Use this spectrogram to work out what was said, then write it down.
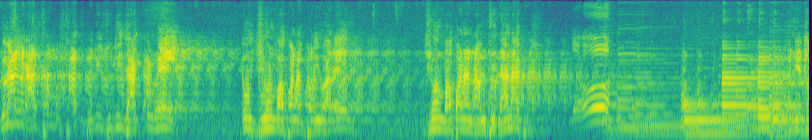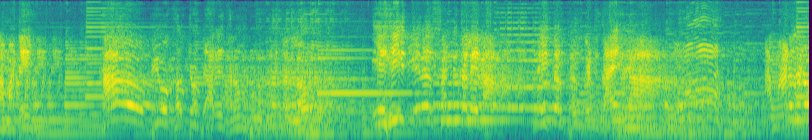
જુનાગઢ આશ્રમ સાત પેઢી સુધી જાગતું રહે એવું જીવન બાપાના પરિવારે જીવન બાપાના નામથી દાન આપ્યું એટલા માટે ખાઓ પીવો ખર્ચો, પ્યારે, ધર્મ લો. એહી તેરે સંગ ચલેગા, નહીતર ફોકટ જાયેગા. આ માણસનો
